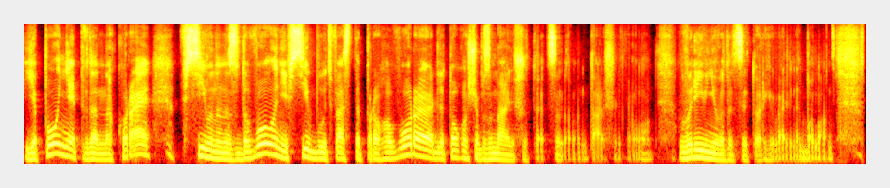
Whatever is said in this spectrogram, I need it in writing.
Японія, Південна Корея. Всі вони незадоволені, всі будуть вести переговори для того, щоб зменшити це навантаження, от, вирівнювати цей торгівельний баланс.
